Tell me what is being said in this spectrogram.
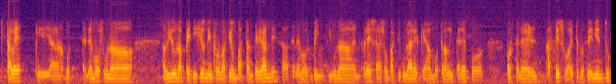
esta vez que ya tenemos una ha habido una petición de información bastante grande, tenemos 21 empresas o particulares que han mostrado interés por, por tener acceso a este procedimiento,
